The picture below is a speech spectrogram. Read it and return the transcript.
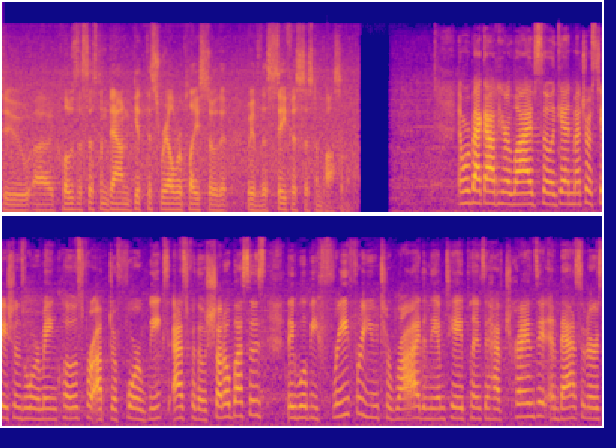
to uh, close the system down, get this rail replaced so that we have the safest system possible. And we're back out here live. So again, metro stations will remain closed for up to four weeks. As for those shuttle buses, they will be free for you to ride. And the MTA plans to have transit ambassadors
